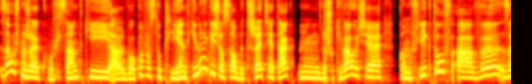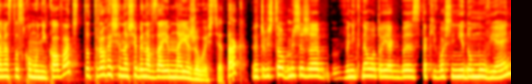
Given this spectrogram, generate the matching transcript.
załóżmy, że kursantki albo po prostu klientki, no jakieś osoby trzecie, tak, mm, doszukiwały się konfliktów, a wy zamiast to skomunikować, to trochę się na siebie nawzajem najeżyłyście, tak? Znaczy, wiesz co, myślę, że wyniknęło to jakby z takich właśnie niedomówień.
